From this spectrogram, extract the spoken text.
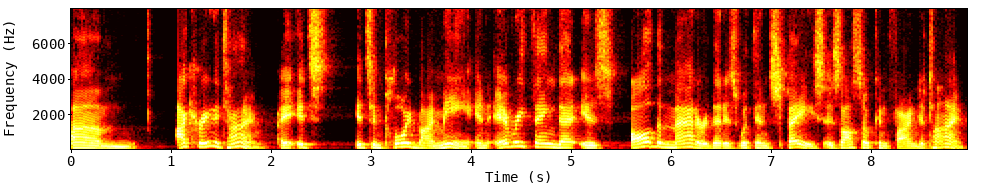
um, i created time. It's it's employed by me and everything that is all the matter that is within space is also confined to time.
